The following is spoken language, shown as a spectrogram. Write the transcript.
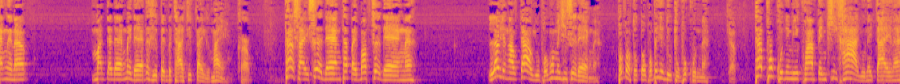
งเนี่ยนะ มันจะแดงไม่แดงก็คือเป็นประชาธิปไตยหรือไม่ครับ ถ้าใส่เสื้อแดงถ้าไปบ๊อบเสื้อแดงนะ แล้วยังเอาเจ้าอยู่ผมว่าไม่ใช่เสื้อแดงนะผมบอกตรงๆผมไม่ได้ดูถูกพวกคุณนะครับ ถ้าพวกคุณยังมีความเป็นขี้ข้าอยู่ในใจนะ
